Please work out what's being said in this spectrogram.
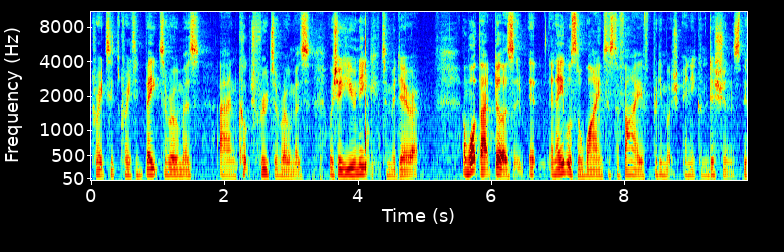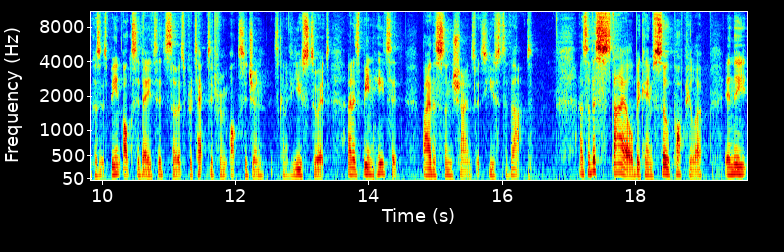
created, created baked aromas and cooked fruit aromas, which are unique to Madeira. And what that does, it, it, enables the wine to survive pretty much any conditions because it's been oxidated, so it's protected from oxygen, it's kind of used to it, and it's been heated by the sunshine, so it's used to that. And so this style became so popular in the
